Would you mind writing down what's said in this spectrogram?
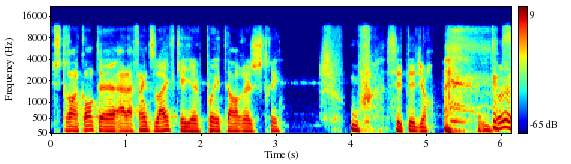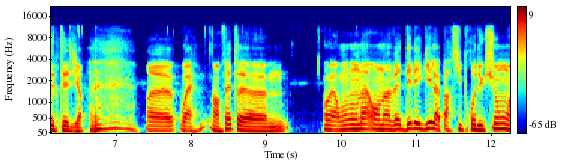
tu te rends compte euh, à la fin du live qu'il n'a pas été enregistré? Ouf, c'était dur. C'était dur. ouais, en fait, ouais, on, a, on avait délégué la partie production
